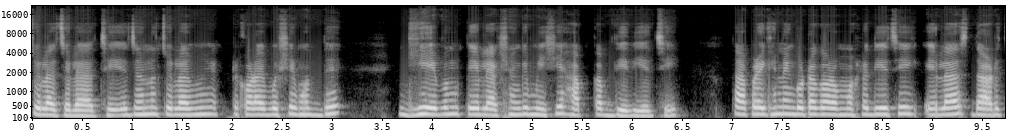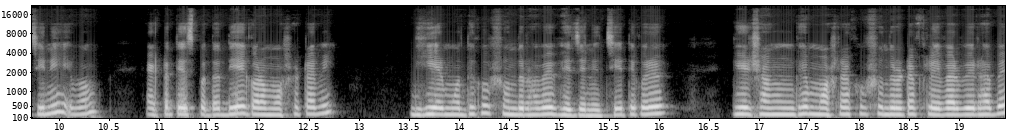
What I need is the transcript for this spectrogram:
চুলায় চলে আছি এজন্য চুলায় আমি একটা কড়াই বসিয়ে মধ্যে ঘি এবং তেল একসঙ্গে মিশিয়ে হাফ কাপ দিয়ে দিয়েছি। তারপর এখানে গোটা গরম মশলা দিয়েছি, এলাচ, দারচিনি এবং একটা তেজপাতা দিয়ে গরম মশলাটা আমি ঘিয়ের মধ্যে খুব সুন্দরভাবে ভেজে নিচ্ছি। এতে করে ঘিয়ের সঙ্গে মশলার খুব সুন্দর একটা ফ্লেভার বের হবে।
